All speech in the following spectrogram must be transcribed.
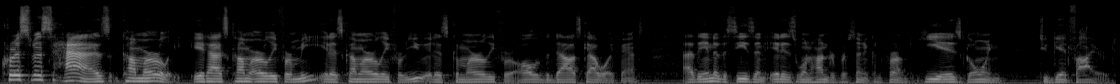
Christmas has come early. It has come early for me. It has come early for you. It has come early for all of the Dallas Cowboy fans. At the end of the season, it is 100% confirmed. He is going to get fired.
